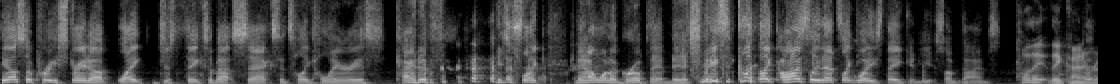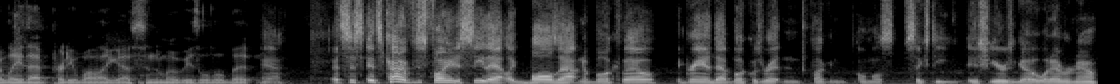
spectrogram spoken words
He also pretty straight up like just thinks about sex. It's like hilarious, kind of. he's just like, man, I want to grope that bitch. Basically, like honestly, that's like what he's thinking sometimes. Well, they, they kind of relay that pretty well, I guess, in the movies a little bit. Yeah. It's just it's kind of just funny to see that like balls out in a book though. Granted, that book was written fucking almost sixty ish years ago, whatever now,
